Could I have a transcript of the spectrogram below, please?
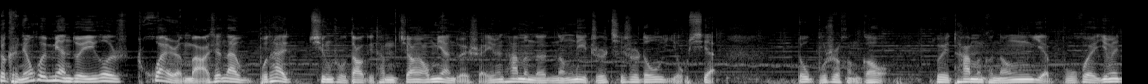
就肯定会面对一个坏人吧。现在不太清楚到底他们将要面对谁，因为他们的能力值其实都有限，都不是很高，所以他们可能也不会，因为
